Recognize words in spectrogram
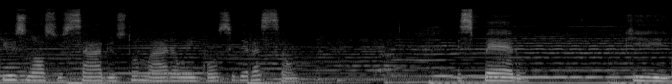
que os nossos sábios tomaram em consideração. Espero que,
